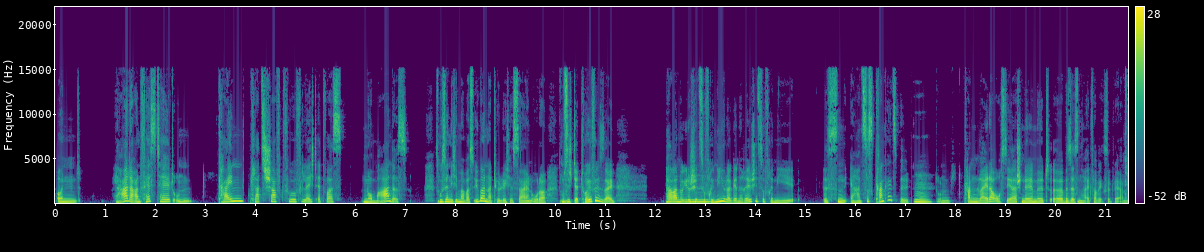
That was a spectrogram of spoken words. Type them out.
und ja, daran festhält und keinen Platz schafft für vielleicht etwas Normales. Es muss ja nicht immer was Übernatürliches sein oder es muss nicht der Teufel sein paranoide mhm. Schizophrenie oder generell Schizophrenie ist ein ernstes Krankheitsbild mhm. und kann leider auch sehr schnell mit äh, Besessenheit verwechselt werden.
